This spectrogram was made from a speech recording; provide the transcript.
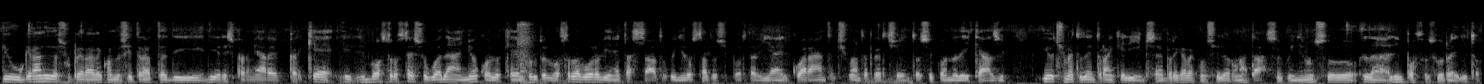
più grande da superare quando si tratta di, di risparmiare perché il, vostro stesso guadagno, quello che è il frutto del vostro lavoro, viene tassato, quindi lo Stato si porta via il 40-50% a seconda dei casi. Io ci metto dentro anche l'IMSS eh, perché la considero una tassa, quindi non solo la, l'imposta sul reddito.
